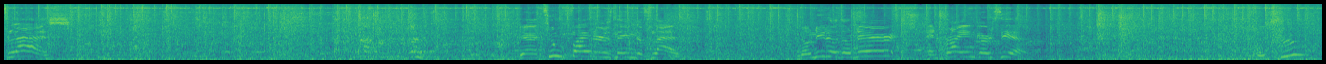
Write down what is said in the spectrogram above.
Flash. There are two fighters named the Flash. Nonito Donaire and Brian Garcia. It's true?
